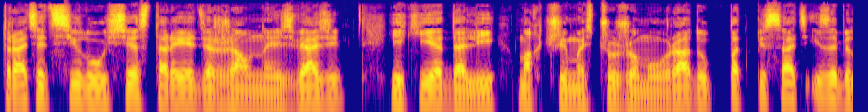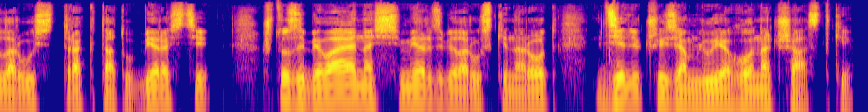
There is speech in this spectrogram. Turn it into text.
трацяць сілу ўсе старыя дзяржаўныя звязі, якія далі магчымасць чужому ўраду падпісаць і за Беларусь трактат у берасці, што забівае на смерць беларускі народ, дзелячы зямлю яго на часткі.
